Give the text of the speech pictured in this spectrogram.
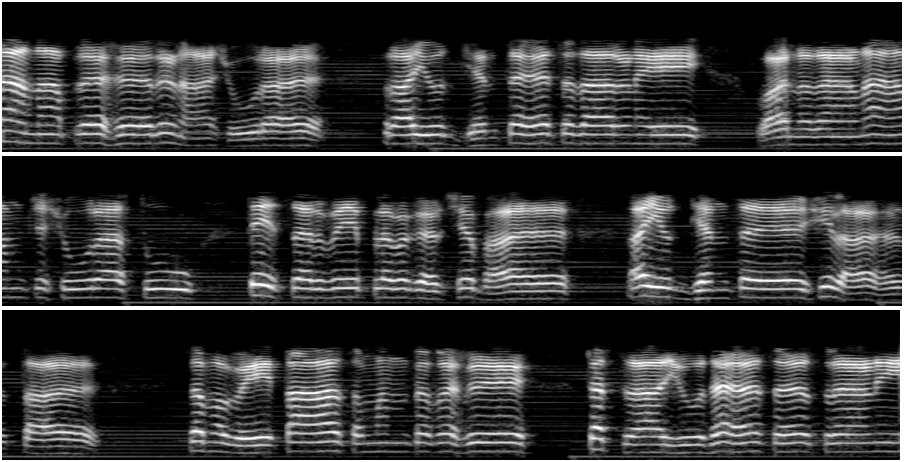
नानाप्रहरणाशूरा प्रायुध्यन्तः तदारणे वानराणाम् च शूरास्तु ते सर्वे प्लवगर्षभा अयुध्यन्त शिलाहस्ता समवेता समन्ततः तत्रायुध सहस्राणि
